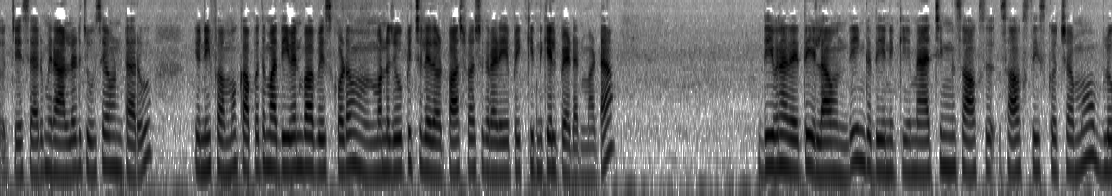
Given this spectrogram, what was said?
వచ్చేసారు. మీరు ఆల్రెడీ చూసే ఉంటారు. యూనిఫామ్. కాకపోతే మా దీవెన్ బాబు వేసుకోవడం మొన్న చూపించలేదు. వాడు ఫాస్ట్ ఫాస్ట్గా రెడీ అయిపోయి కిందికి వెళ్ళిపోయాడు అనమాట దీవెనది అయితే ఇలా ఉంది. ఇంకా దీనికి మ్యాచింగ్ సాక్స్ సాక్స్ తీసుకొచ్చాము. బ్లూ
